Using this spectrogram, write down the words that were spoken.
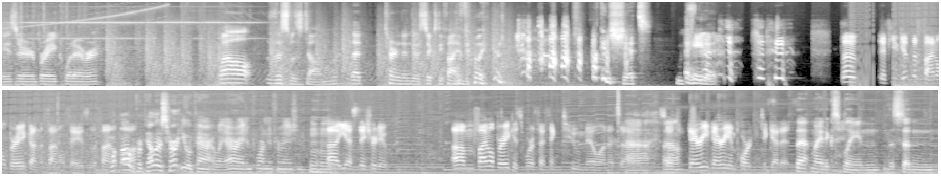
laser break, whatever. Well, this was dumb. That turned into a 65 billion. fucking shit. I hate it. The if you get the final break on the final phase of the final Oh, boss, propellers hurt you apparently. All right, important information. Mhm. uh, yes, they sure do. Um, final break is worth I think two mil on its own, Ah, so well. it's very very important to get it. That might explain the sudden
